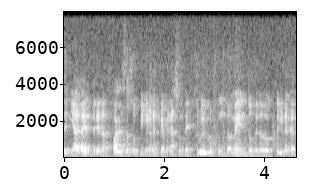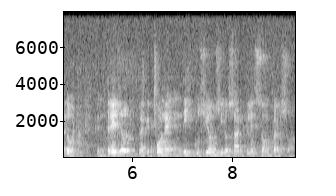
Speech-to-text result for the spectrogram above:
señala entre las falsas opiniones que amenazan destruir los fundamentos de la doctrina católica, entre ellos la que pone en discusión si los ángeles son personas.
